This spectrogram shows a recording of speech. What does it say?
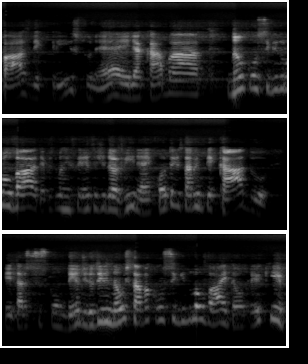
paz de Cristo, né, ele acaba não conseguindo louvar. Até fiz uma referência de Davi, né? Enquanto ele estava em pecado, ele estava se escondendo de Deus, ele não estava conseguindo louvar. Então, eu creio que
